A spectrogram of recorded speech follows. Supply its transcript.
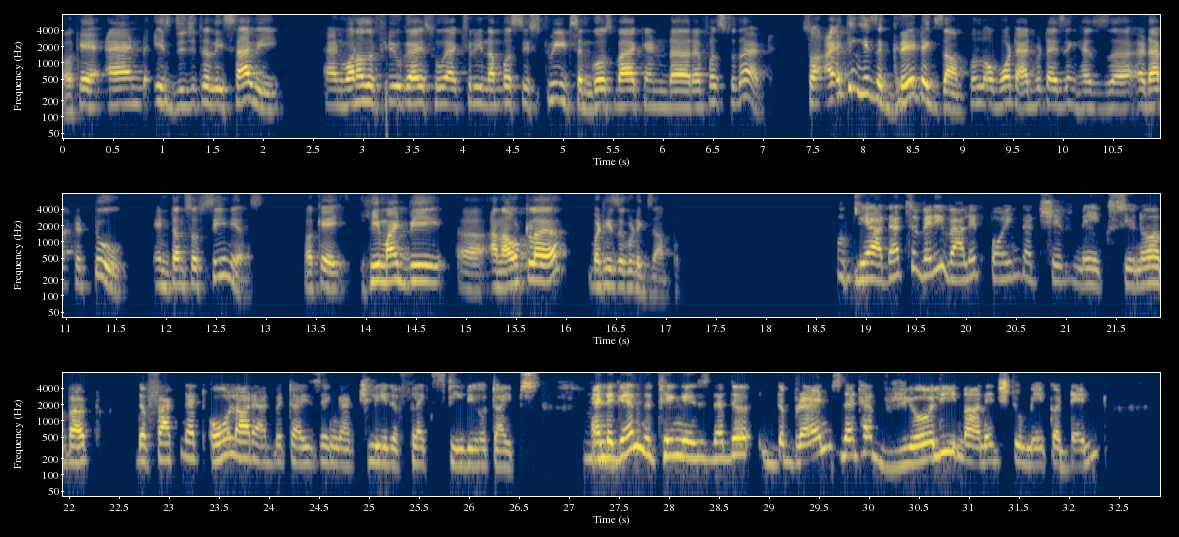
okay, and is digitally savvy, and one of the few guys who actually numbers his tweets and goes back and uh, refers to that. So I think he's a great example of what advertising has uh, adapted to in terms of seniors. Okay, he might be uh, an outlier, but he's a good example. Yeah, that's a very valid point that Shiv makes, you know, about the fact that all our advertising actually reflects stereotypes. Mm-hmm. And again, the thing is that the, the brands that have really managed to make a dent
